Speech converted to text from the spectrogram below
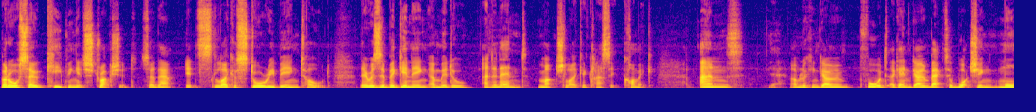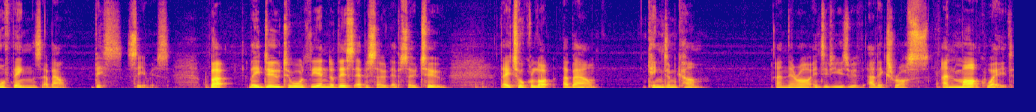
but also keeping it structured so that it's like a story being told. There is a beginning, a middle, and an end, much like a classic comic. And yeah, I'm looking going forward again, going back to watching more things about this series. But they do towards the end of this episode, episode two, they talk a lot about Kingdom Come. And there are interviews with Alex Ross and Mark Waid.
